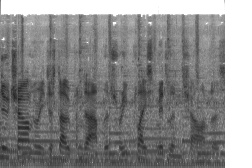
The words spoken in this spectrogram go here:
new chandlery just opened up that's replaced Midland Chandlers.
